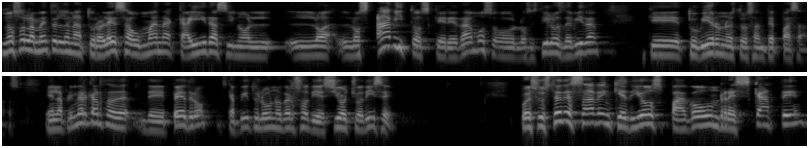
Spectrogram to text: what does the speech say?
no solamente es la naturaleza humana caída, sino los hábitos que heredamos o los estilos de vida que tuvieron nuestros antepasados. En la primera carta de, Pedro, capítulo 1, verso 18, dice, pues ustedes saben que Dios pagó un rescate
